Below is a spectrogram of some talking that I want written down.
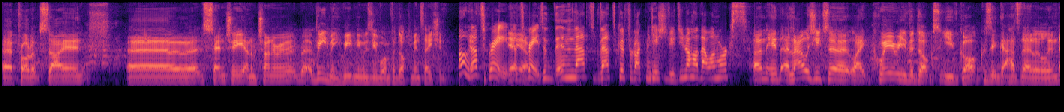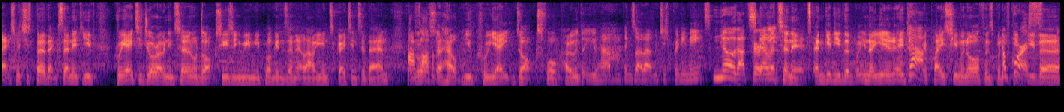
uh, Product Science. Uh, Sentry, and I'm trying to re- README. README was the other one for documentation. Oh, that's great. Yeah, that's yeah. great. So, and that's that's good for documentation too. Do you know how that one works? Um, it allows you to like query the docs that you've got because it has their little index, which is perfect. 'Cause then if you've created your own internal docs using README plugins, then it allow you to integrate into them. That's It'll awesome. also help you create docs for code that you have and things like that, which is pretty neat. No, that's very. neat. Skeleton it and give you the, you know, you, it doesn't Yeah. replace human authors, but Of it gives course. you the,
